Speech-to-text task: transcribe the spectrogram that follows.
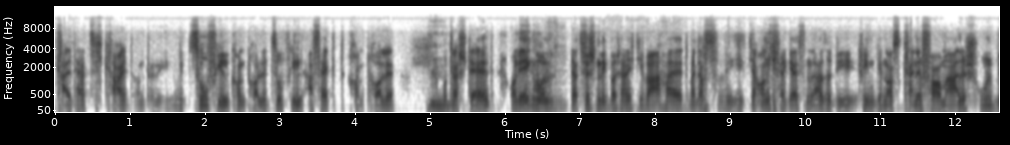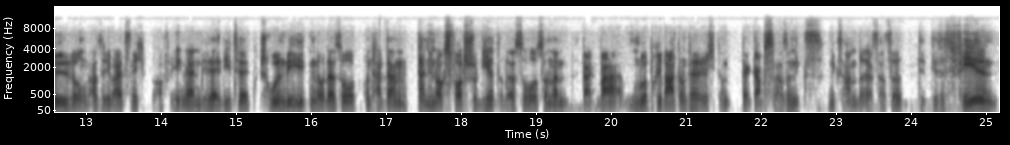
Kaltherzigkeit und irgendwie zu viel Kontrolle, zu viel Affektkontrolle mhm. unterstellt. Und irgendwo dazwischen liegt wahrscheinlich die Wahrheit. Man darf es ja auch nicht vergessen, also die Queen genoss keine formale Schulbildung. Also die war jetzt nicht auf irgendeiner dieser Elite-Schulen wie Eton oder so und hat dann, dann in Oxford studiert oder so, sondern da war nur Privatunterricht und da gab es also nichts anderes. Also die, dieses Fehlen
